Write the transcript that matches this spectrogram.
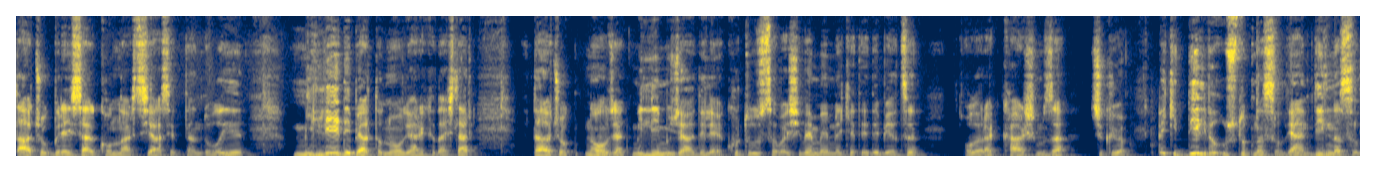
daha çok bireysel konular siyasetten dolayı. Milli edebiyatta ne oluyor arkadaşlar? Daha çok ne olacak? Milli mücadele, kurtuluş savaşı ve memleket edebiyatı olarak karşımıza çıkıyor. Peki dil ve uslup nasıl? Yani dil nasıl?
